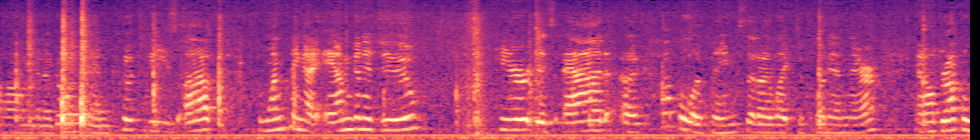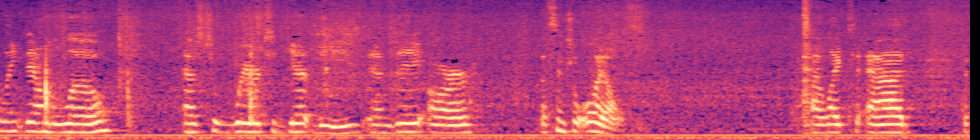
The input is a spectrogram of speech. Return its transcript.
I'm going to go ahead and cook these up. The one thing I am going to do here is add a couple of things that I like to put in there. And I'll drop a link down below as to where to get these. And they are essential oils. I like to add a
